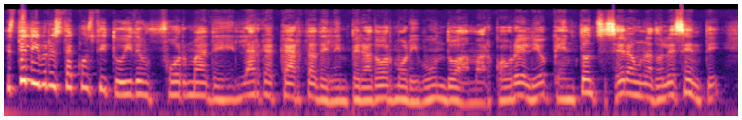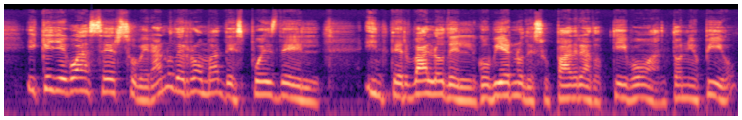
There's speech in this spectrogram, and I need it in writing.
Este libro está constituido en forma de larga carta del emperador moribundo a Marco Aurelio, que entonces era un adolescente y que llegó a ser soberano de Roma después del intervalo del gobierno de su padre adoptivo, Antonio Pío.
